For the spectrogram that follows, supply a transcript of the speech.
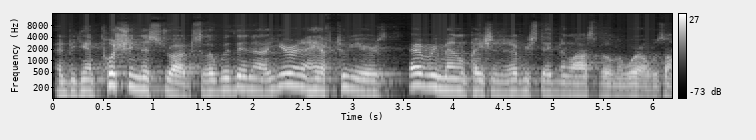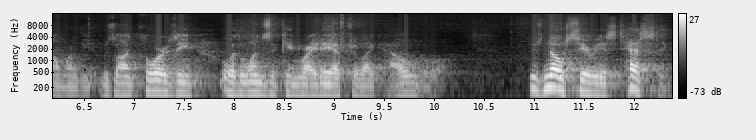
and began pushing this drug so that within a year and a half, two years, every mental patient in every state mental hospital in the world was on one of the was on Thorazine or the ones that came right after, like Haldol. There's no serious testing.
